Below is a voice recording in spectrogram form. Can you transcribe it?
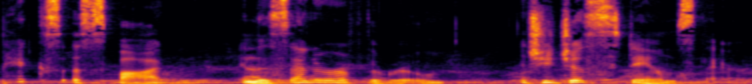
picks a spot in the center of the room and she just stands there.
